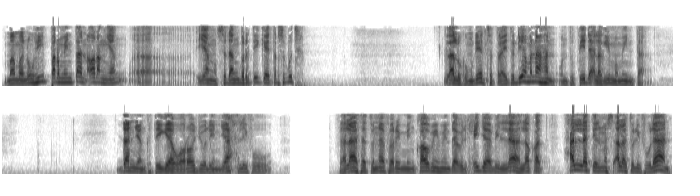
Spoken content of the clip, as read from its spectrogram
memenuhi permintaan orang yang uh, yang sedang bertikai tersebut. Lalu kemudian setelah itu dia menahan untuk tidak lagi meminta. Dan yang ketiga warajulin yahlifu thalathatu nafarin min qaumih min dhawil hijabillah laqad halatil mas'alatu li fulan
